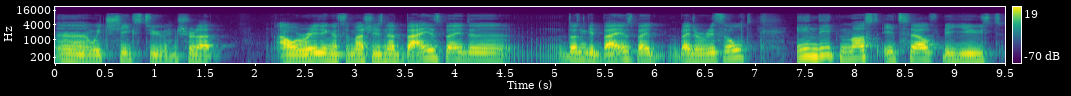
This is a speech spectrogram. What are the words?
uh, which seeks to ensure that our reading of the match is not biased by the doesn't get biased by by the result, indeed must itself be used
